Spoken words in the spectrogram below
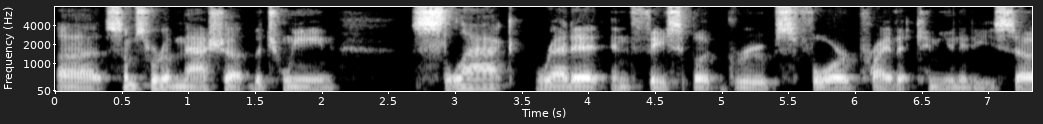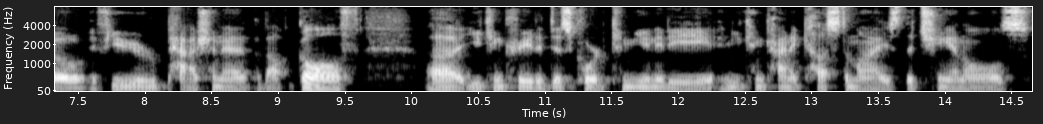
uh, some sort of mashup between Slack, Reddit, and Facebook groups for private communities. So if you're passionate about golf, uh, you can create a Discord community and you can kind of customize the channels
